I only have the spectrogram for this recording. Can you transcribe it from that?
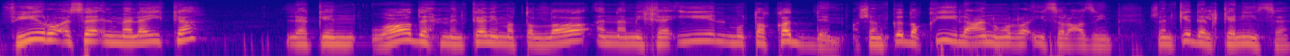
في رؤساء الملائكة لكن واضح من كلمة الله أن ميخائيل متقدم. عشان كده قيل عنه الرئيس العظيم. عشان كده الكنيسة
